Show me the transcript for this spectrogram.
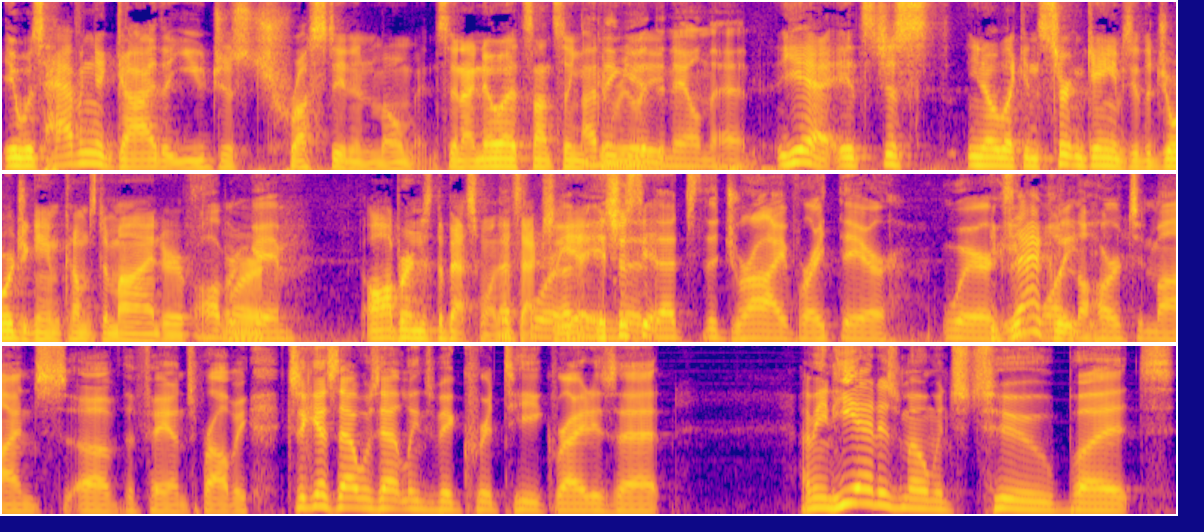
it was having a guy that you just trusted in moments and I know that's not something you I can think really you hit the nail on the head yeah it's just you know like in certain games the Georgia game comes to mind or Auburn or, game Auburn's the best one that's Before, actually I mean, It's just the, that's the drive right there where exactly. the hearts and minds of the fans, probably. Because I guess that was Etling's big critique, right? Is that, I mean, he had his moments too, but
